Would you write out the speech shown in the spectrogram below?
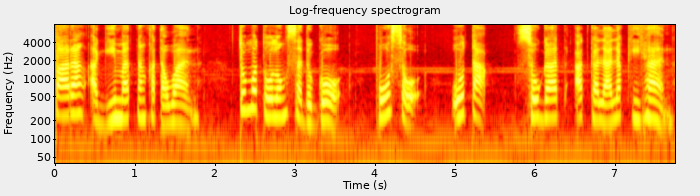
Parang agimat ng katawan. Tumutulong sa dugo, puso, utak, sugat at kalalakihan.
